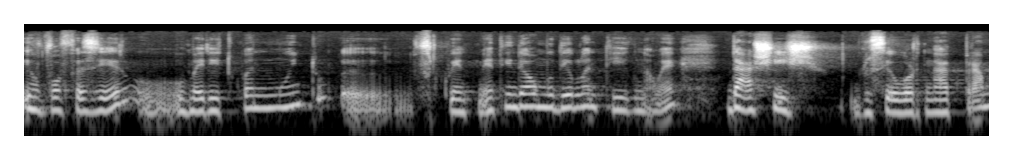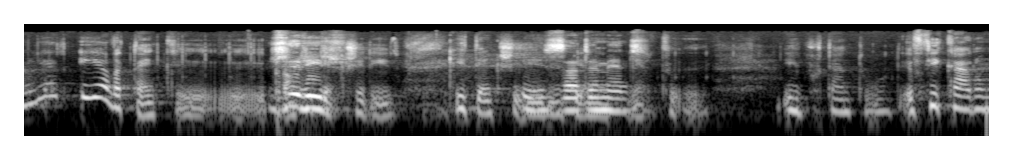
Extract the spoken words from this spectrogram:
eu vou fazer, o, o marido quando muito, frequentemente ainda é o modelo antigo, não é? Dá X do seu ordenado para a mulher e ela tem que, pronto, gerir. Tem que gerir. E tem que gerir. Exatamente. E, portanto, ficaram.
